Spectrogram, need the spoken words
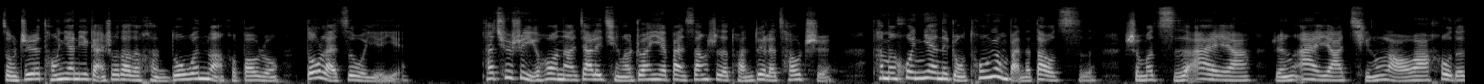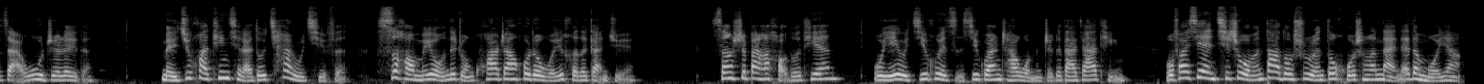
总之，童年里感受到的很多温暖和包容，都来自我爷爷。他去世以后呢，家里请了专业办丧事的团队来操持，他们会念那种通用版的悼词，什么慈爱呀、仁爱呀、勤劳啊、厚德载物之类的，每句话听起来都恰如其分，丝毫没有那种夸张或者违和的感觉。丧事办了好多天。我也有机会仔细观察我们这个大家庭，我发现其实我们大多数人都活成了奶奶的模样。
